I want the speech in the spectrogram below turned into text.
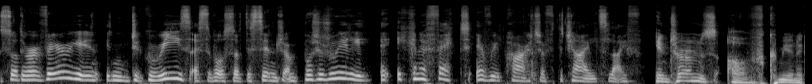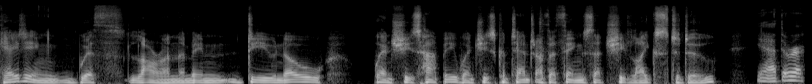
so there are varying degrees, I suppose, of the syndrome, but it really it can affect every part of the child's life. In terms of communicating with Lauren, I mean, do you know when she's happy, when she's content? Are there things that she likes to do? Yeah, there are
